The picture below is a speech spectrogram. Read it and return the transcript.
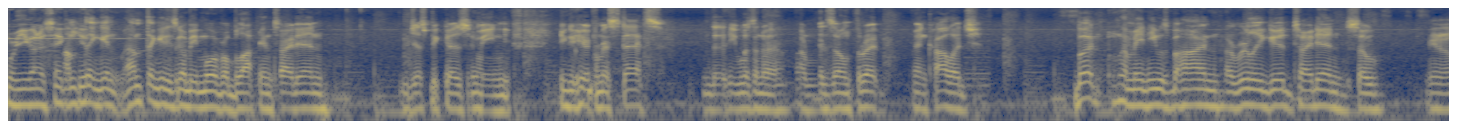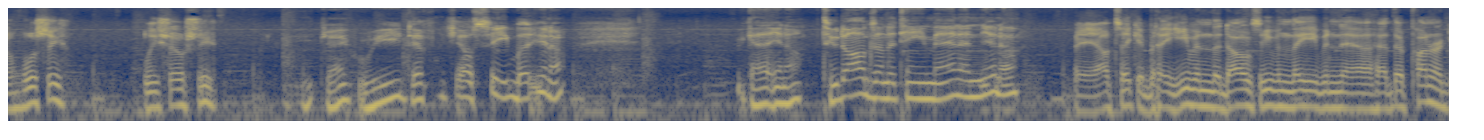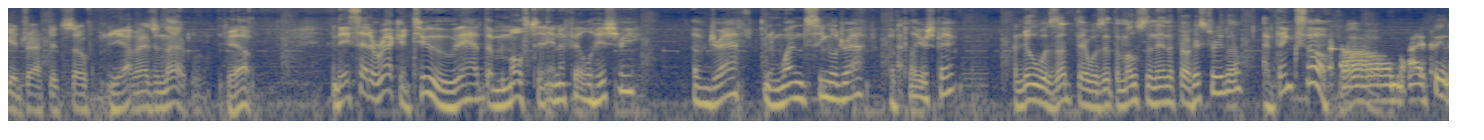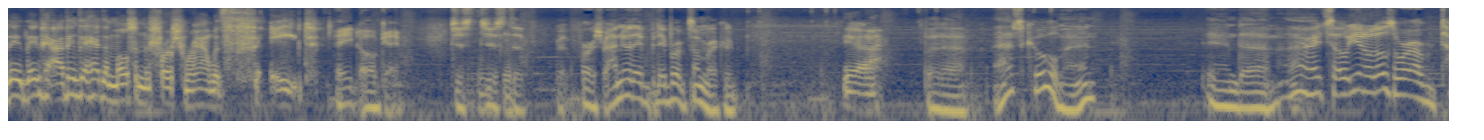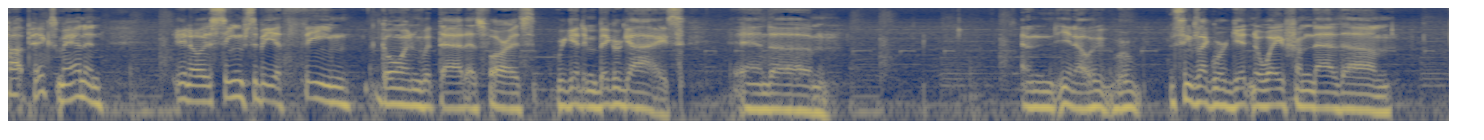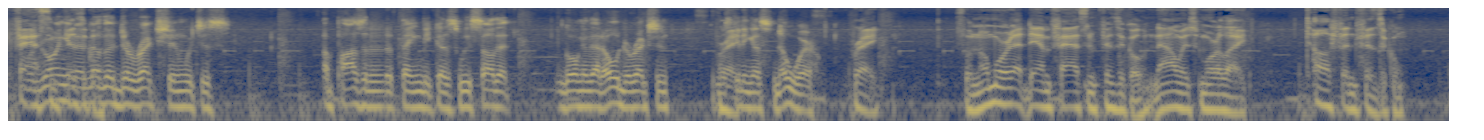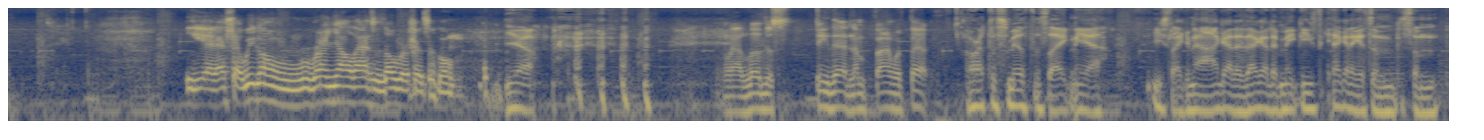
Were you going to say? I'm Q? thinking. I'm thinking he's going to be more of a blocking tight end, just because. I mean, you can hear from his stats that he wasn't a, a red zone threat in college. But I mean, he was behind a really good tight end, so you know we'll see. We shall see. Okay, we definitely shall see. But you know, we got you know two dogs on the team, man, and you know, Yeah, I'll take it. But hey, even the dogs, even they even uh, had their punter get drafted. So Yep. imagine that. yep. And they set a record too. They had the most in NFL history of draft in one single draft of players pick. I knew it was up there. Was it the most in NFL history though? I think so. Um, I think they they I think they had the most in the first round with eight. Eight. Okay, just just the first round. I knew they they broke some record. Yeah. But uh, that's cool, man. And uh, all right, so you know those were our top picks, man, and you know it seems to be a theme going with that as far as we're getting bigger guys, and um, and you know we're, it seems like we're getting away from that um, fast We're going in another direction, which is a positive thing because we saw that going in that old direction was Right. getting us nowhere. right. So no more of that damn fast and physical. Now it's more like tough and physical. Yeah, that's it. We're gonna run y'all asses over physical. Yeah. Well, I love to see that, and I'm fine with that. Arthur Smith was like, yeah. He's like, nah, I gotta, I gotta make these, I gotta get some, some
